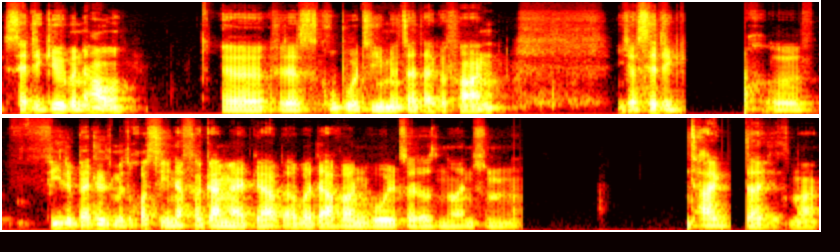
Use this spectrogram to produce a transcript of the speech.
Seti Gilbenau äh, für das Grupo-Team ist er da gefahren. Ich habe Seti auch äh, viele Battles mit Rossi in der Vergangenheit gehabt, aber da waren wohl 2009 schon Tage, sag ich jetzt mal.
